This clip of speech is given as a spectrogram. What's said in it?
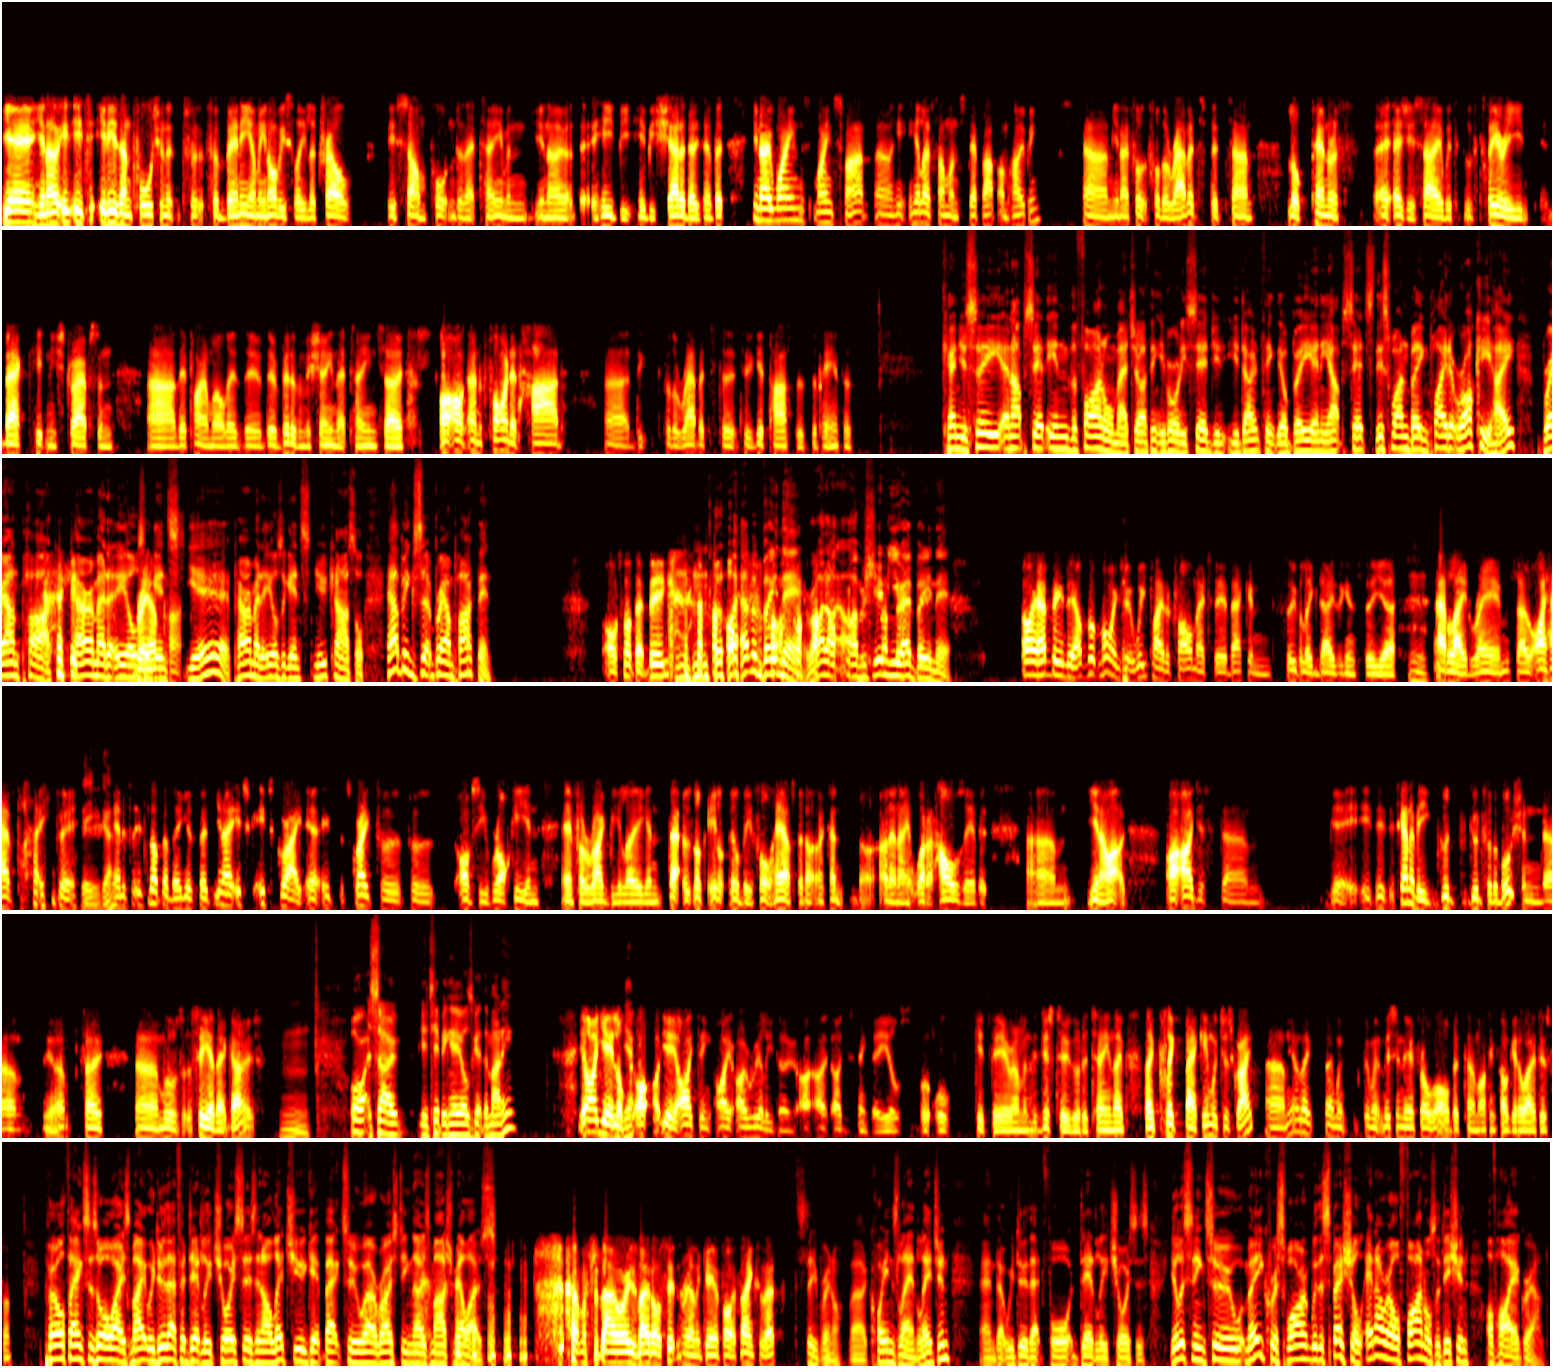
Yeah, you know, it, it, it is unfortunate for, for Benny. I mean, obviously, Latrell is so important to that team, and you know he'd be he'd be shattered that he's there. But you know, Wayne's Wayne's smart. Uh, he, he'll have someone step up. I'm hoping. Um, you know, for for the Rabbits. But um, look, Penrith, as you say, with with Cleary back hitting his straps, and uh, they're playing well. They're, they're they're a bit of a machine that team. So I, and find it hard uh, for the Rabbits to, to get past the, the Panthers. Can you see an upset in the final match? I think you've already said you, you don't think there'll be any upsets. This one being played at Rocky, hey? Brown Park, Parramatta Eels Brown against Park. yeah, Parramatta Eels against Newcastle. How big's uh, Brown Park then? Oh, it's not that big. I haven't been there, right? I, I'm assuming you have been there. Oh, I have been there, but mind you, we played a trial match there back in Super League days against the uh, Mm. Adelaide Rams. So I have played there, There you go. and it's it's not the biggest, but you know it's it's great. Uh, It's it's great for for obviously Rocky and and for rugby league. And that look, it'll it'll be a full house, but I, I can I don't know what it holds there, but um, you know I I, I just um, yeah, it, it, it's going to be good good for the bush, and um, you know so um, we'll see how that goes. Mm. All right, so you're tipping Eels get the money? Yeah, Oh yeah, look, Yep. I, yeah, I think I, I really do. I, I, I just think the Eels will, will get there. I mean, they're just too good a team. They they clicked back in, which is great. Um, you know, they, they went they went missing there for a while, but um, I think they'll get away with this one. Pearl, thanks as always, mate. We do that for Deadly Choices, and I'll let you get back to uh, roasting those marshmallows. no worries, mate. I was sitting around the campfire. Thanks for that. Steve Renouf, uh, Queensland legend, and uh, we do that for Deadly Choices. You're listening to me, Chris Warren, with a special NRL Finals edition of Higher Ground.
